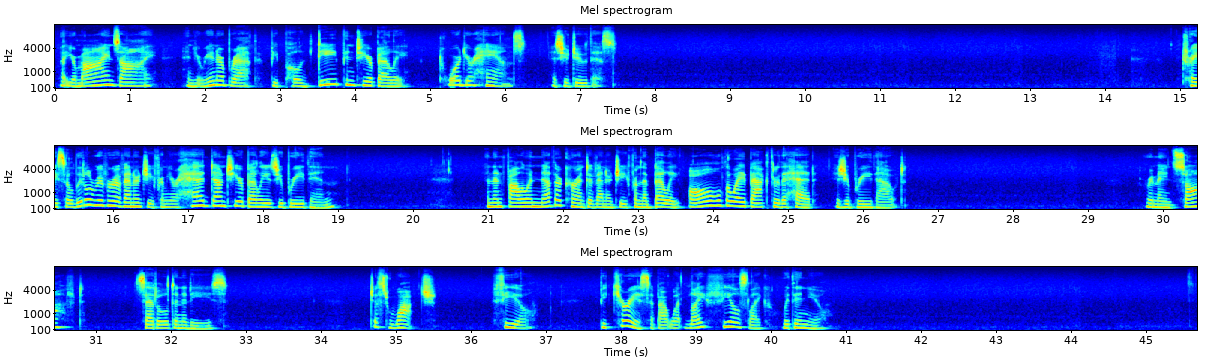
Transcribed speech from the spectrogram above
Let your mind's eye and your inner breath be pulled deep into your belly toward your hands as you do this. Trace a little river of energy from your head down to your belly as you breathe in. And then follow another current of energy from the belly all the way back through the head as you breathe out. Remain soft, settled, and at ease. Just watch, feel, be curious about what life feels like within you.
